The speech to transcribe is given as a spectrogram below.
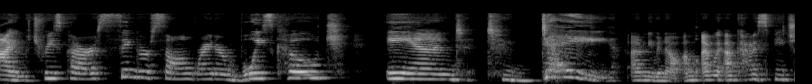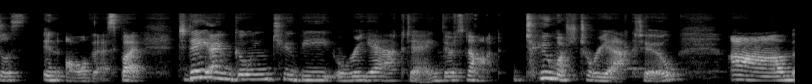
I am Patrice Peris, singer, songwriter, voice coach. And today, I don't even know, I'm, I'm, I'm kind of speechless in all of this, but today I'm going to be reacting. There's not too much to react to, um,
